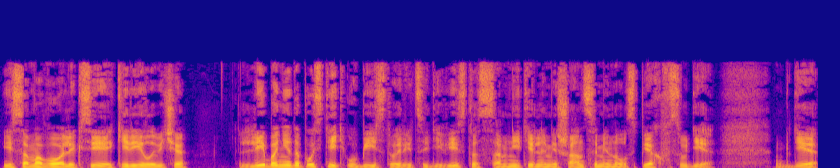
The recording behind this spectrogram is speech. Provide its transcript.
и самого Алексея Кирилловича, либо не допустить убийства рецидивиста с сомнительными шансами на успех в суде, где,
